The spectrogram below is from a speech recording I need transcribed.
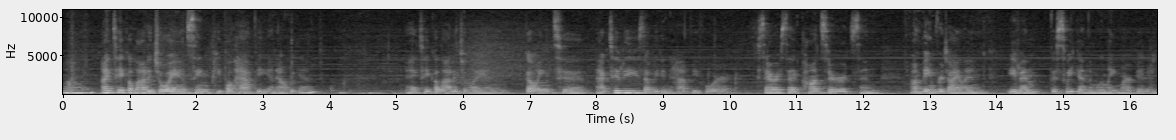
Well, I take a lot of joy in seeing people happy and out again. And I take a lot of joy in going to activities that we didn't have before. Sarah said concerts and on Bainbridge Island, even this weekend, the Moonlight Market and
